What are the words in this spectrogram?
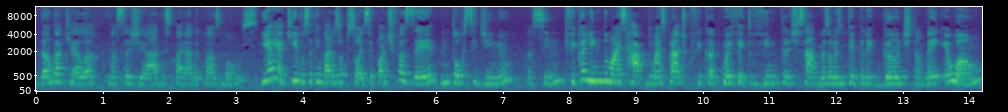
dando aquela massageada espalhada com as mãos. E aí aqui você tem várias opções. Você pode fazer um torcidinho assim. Fica lindo, mais rápido, mais prático, fica com efeito vintage, sabe? Mas ao mesmo tempo elegante também. Eu amo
